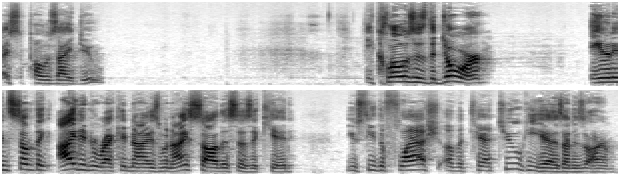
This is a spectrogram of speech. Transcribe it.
I suppose I do. He closes the door, and in something I didn't recognize when I saw this as a kid, you see the flash of a tattoo he has on his arm.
